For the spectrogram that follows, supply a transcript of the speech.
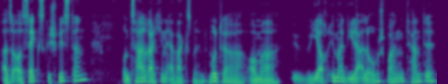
Also aus sechs Geschwistern und zahlreichen Erwachsenen. Mutter, Oma, wie auch immer, die da alle rumsprangen, Tante.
